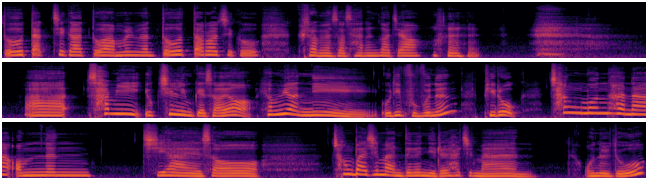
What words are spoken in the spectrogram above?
또 딱지가 또 아물면 또 떨어지고 그러면서 사는 거죠. 아, 3267님께서요. 현미 언니, 우리 부부는 비록 창문 하나 없는 지하에서 청바지 만드는 일을 하지만 오늘도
